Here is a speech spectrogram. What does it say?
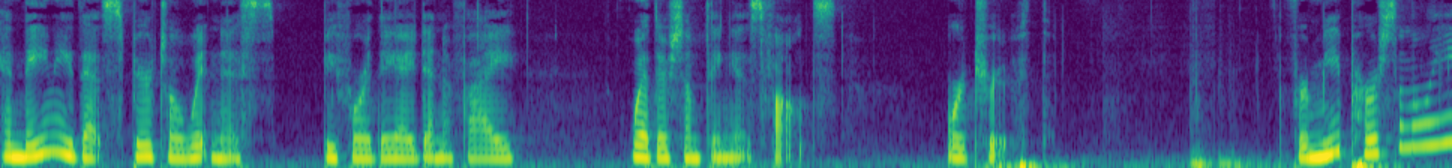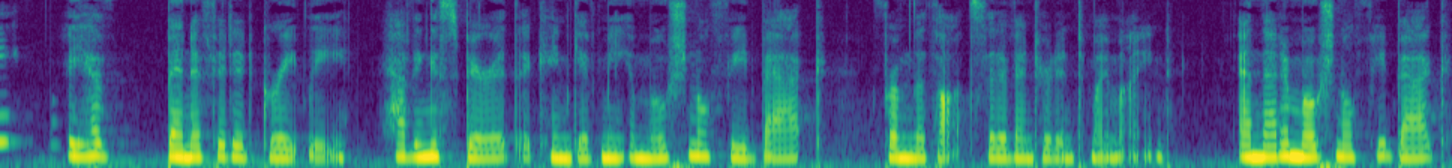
and they need that spiritual witness before they identify whether something is false or truth. For me personally, I have benefited greatly having a spirit that can give me emotional feedback from the thoughts that have entered into my mind. And that emotional feedback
